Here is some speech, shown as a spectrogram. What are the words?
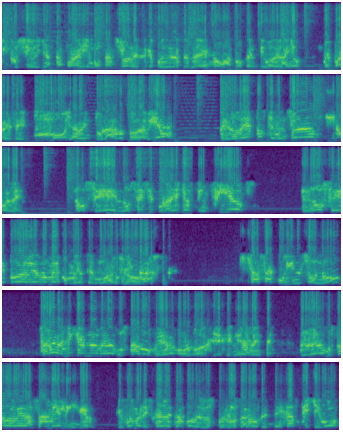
inclusive ya está por ahí en votaciones de que pudiera ser el novato ofensivo del año. Me parece muy aventurado todavía. Pero de estos que mencionan, híjole, no sé, no sé si por ahí Justin Fields, no sé, todavía no me convence mucho. Quizás, quizás a Wilson, ¿no? ¿Saben a mí que a mí me hubiera gustado ver, o, genuinamente, me hubiera gustado ver a Sam Ellinger, que fue mariscal de campo de los Perros de Texas, que llegó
